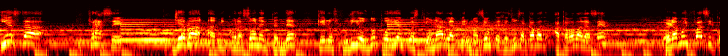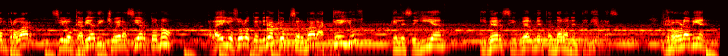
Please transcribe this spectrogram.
Y esta frase lleva a mi corazón a entender que los judíos no podían cuestionar la afirmación que Jesús acaba, acababa de hacer. Pero era muy fácil comprobar si lo que había dicho era cierto o no. Para ello solo tendría que observar a aquellos que le seguían y ver si realmente andaban en tinieblas. Pero ahora bien,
